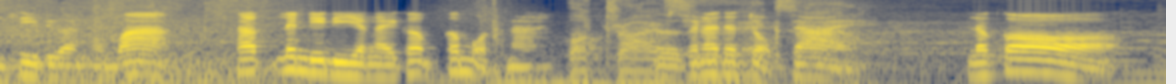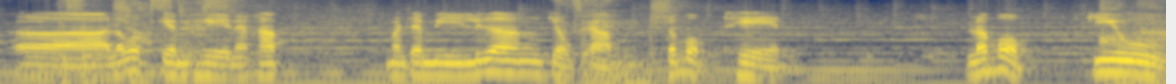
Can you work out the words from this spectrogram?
3-4 เดือนผมว่า ถ้าเล่นดีๆยังไงก็ก็หมดนะเออก็น่าจะจบได้ แล้วก็เอ่อระบบเกมเพลย์นะครับ มันจะมีเรื่องเกี่ยวกับระบบเทรด ระบบกิลด์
